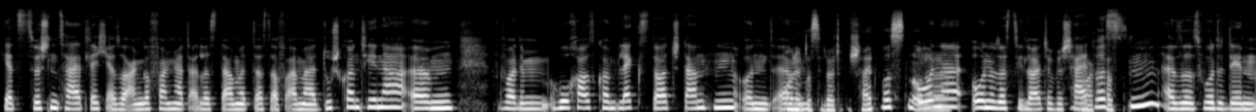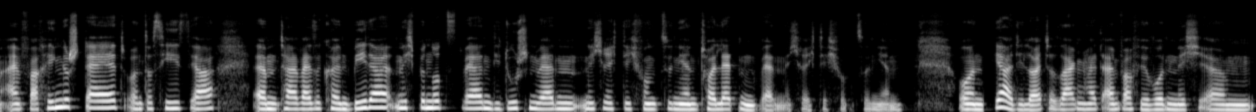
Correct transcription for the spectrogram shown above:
Jetzt zwischenzeitlich, also angefangen hat alles damit, dass auf einmal Duschcontainer ähm, vor dem Hochhauskomplex dort standen und ähm, ohne dass die Leute Bescheid wussten oder? ohne ohne dass die Leute Bescheid oh, wussten. Also es wurde denen einfach hingestellt und das hieß ja ähm, teilweise können Bäder nicht benutzt werden, die Duschen werden nicht richtig funktionieren, Toiletten Toiletten werden nicht richtig funktionieren. Und ja, die Leute sagen halt einfach, wir wurden nicht, ähm,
